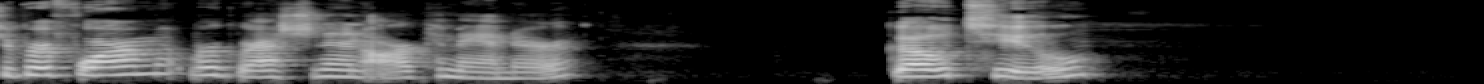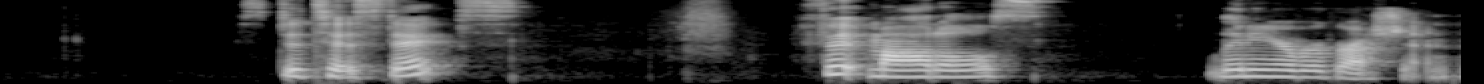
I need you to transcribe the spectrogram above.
To perform regression in R Commander, go to Statistics, Fit Models, Linear Regression.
